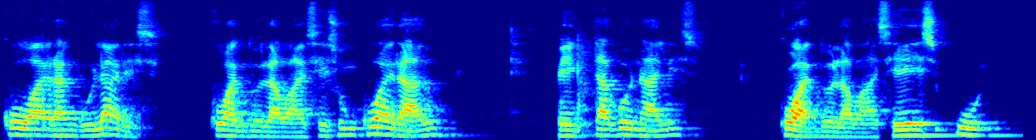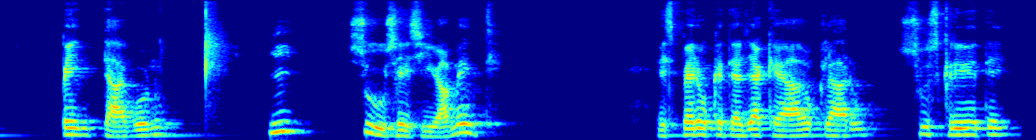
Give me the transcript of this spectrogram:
cuadrangulares. Cuando la base es un cuadrado, pentagonales cuando la base es un pentágono y sucesivamente. Espero que te haya quedado claro. Suscríbete,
